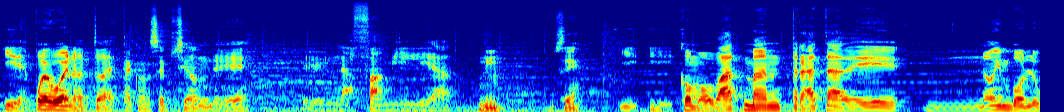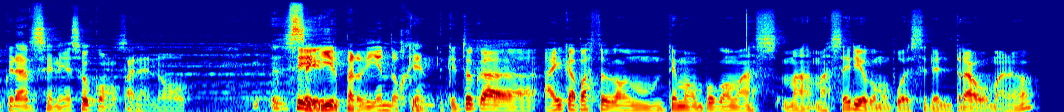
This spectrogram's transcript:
Y después, bueno, toda esta concepción de, eh, la familia Mm, sí. y, y cómo Batman trata de no involucrarse en eso como para no Sí. seguir perdiendo gente. Que toca. Ahí capaz toca un tema un poco más, más, más serio, como puede ser el trauma, ¿no?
